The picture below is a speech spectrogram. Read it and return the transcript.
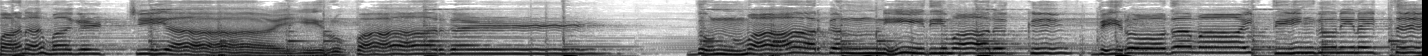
மனமகிழ்ச்சியாயிருப்பார்கள். துன்மார்கன் நீதிமானுக்கு விரோதமாய் தீங்கு நினைத்து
